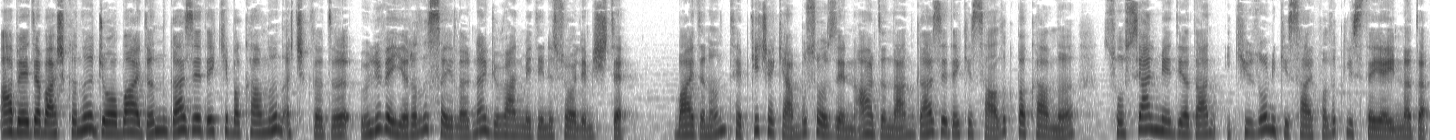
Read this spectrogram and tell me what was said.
ABD Başkanı Joe Biden, Gazze'deki bakanlığın açıkladığı ölü ve yaralı sayılarına güvenmediğini söylemişti. Biden'ın tepki çeken bu sözlerin ardından Gazze'deki Sağlık Bakanlığı sosyal medyadan 212 sayfalık liste yayınladı.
